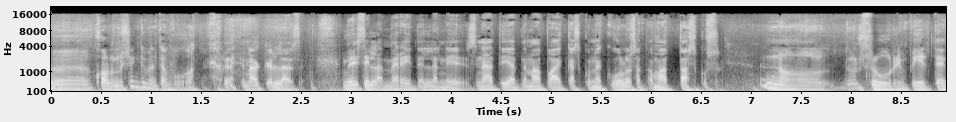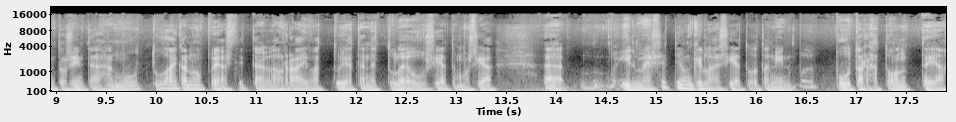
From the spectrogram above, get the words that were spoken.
ö, 30 vuotta. No kyllä, niin sillä meritellä, niin sinä tiedät nämä paikkas, kun ne kuuluisat omat taskus. No suurin piirtein tosin tähän muuttuu aika nopeasti. Täällä on raivattu ja tänne tulee uusia tämmöisiä ilmeisesti jonkinlaisia tuota niin, puutarhatontteja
